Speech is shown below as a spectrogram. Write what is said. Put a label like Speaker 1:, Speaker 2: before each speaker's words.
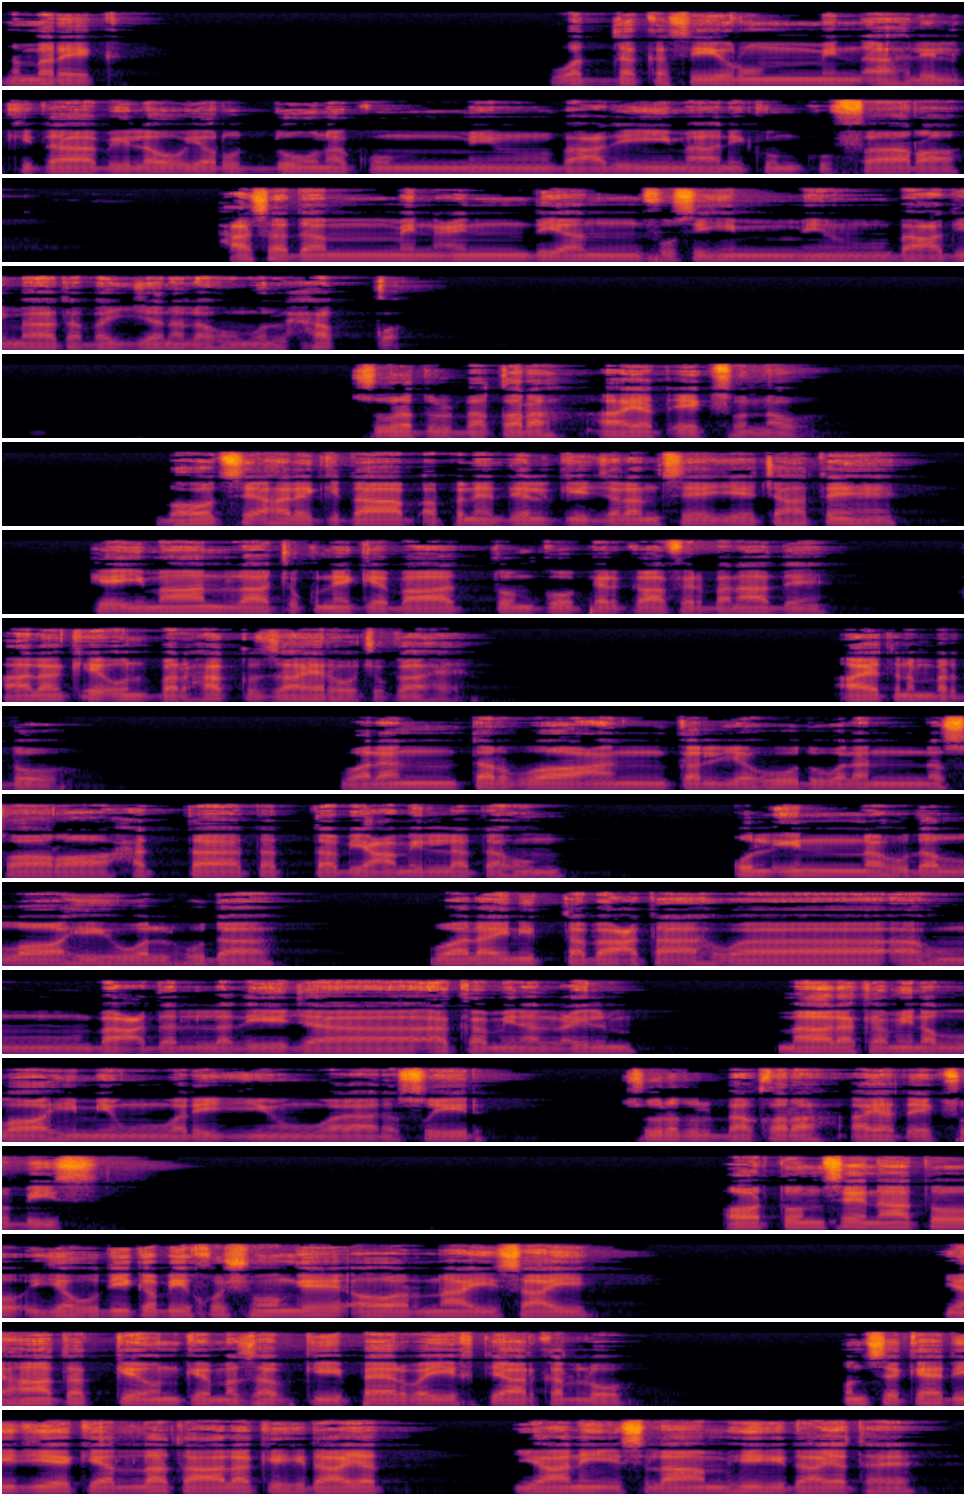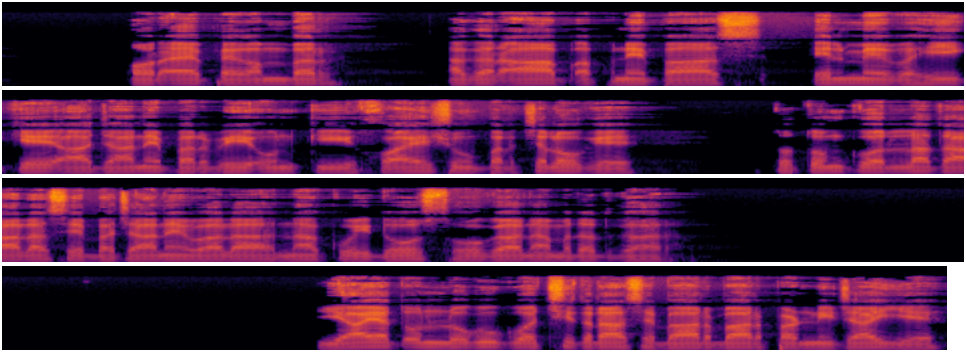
Speaker 1: Number ایک۔ With کثیر من اہل الكتاب لو يردونكم من بعد ایمانكم كفارا حسدا من عند انفسهم من بعد ما تبين لهم الحق۔ سورة البقرہ آیت ایک سو نو۔ بہت سے اہل کتاب اپنے دل کی جلن سے یہ چاہتے ہیں کہ ایمان لا چکنے کے بعد تم کو پھر کافر بنا دیں، حالانکہ ان پر حق ظاہر ہو چکا ہے۔ آیت نمبر دو۔ ولن ترضى عنك اليهود ولن نصارى حتى تتبع ملتهم، قل إن هدى الله هو الهدى، ولئن اتبعت أهواءهم بعد الذي جاءك من العلم مالک من اللہ من ولی ولا نصیر سورة البقرہ آیت ایک سو بیس. اور تم سے نہ تو یہودی کبھی خوش ہوں گے اور نہ عیسائی. یہاں تک کہ ان کے مذہب کی پیروئی اختیار کر لو. ان سے کہہ دیجیے کہ اللہ تعالیٰ کی ہدایت یعنی اسلام ہی ہدایت ہے. اور اے پیغمبر، اگر آپ اپنے پاس علم وہی کے آ جانے پر بھی ان کی خواہشوں پر چلو گے، تو تم کو اللہ تعالیٰ سے بچانے والا نہ کوئی دوست ہوگا نہ مددگار۔ یہ آیت ان لوگوں کو اچھی طرح سے بار بار پڑھنی چاہیے،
